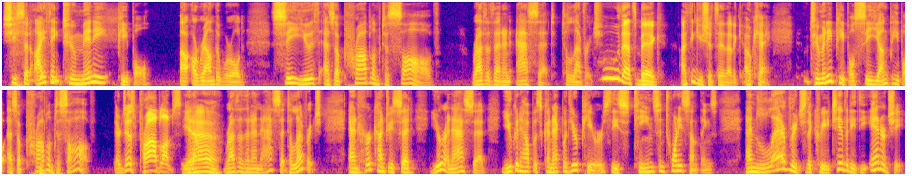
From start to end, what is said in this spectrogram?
She said, "I think too many people uh, around the world see youth as a problem to solve rather than an asset to leverage." Ooh, that's big. I think you should say that again. Okay, too many people see young people as a problem to solve. They're just problems, you know, rather than an asset to leverage. And her country said, You're an asset. You can help us connect with your peers, these teens and 20 somethings, and leverage the creativity, the energy.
